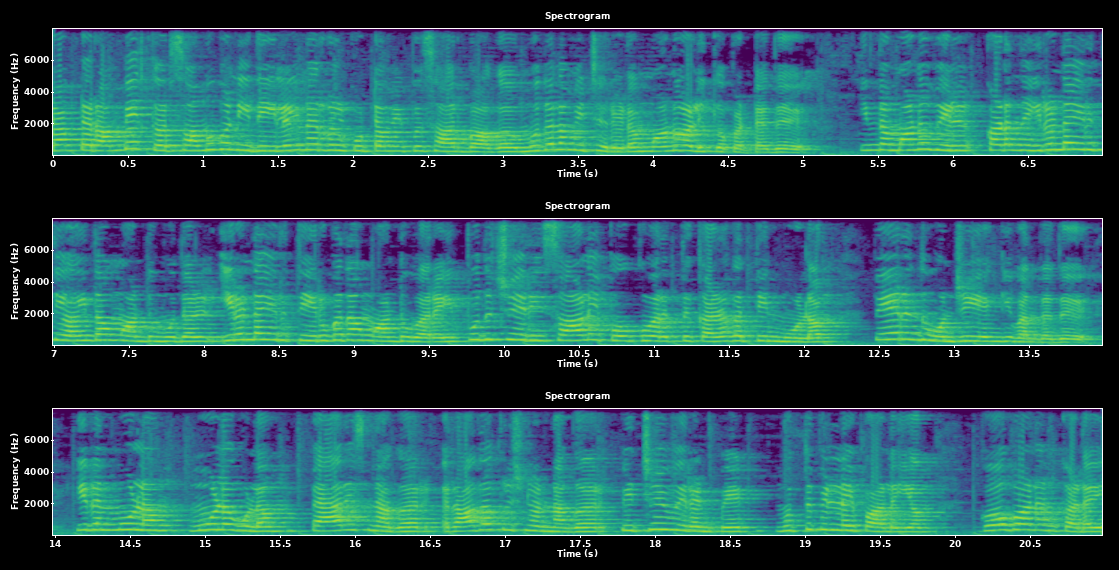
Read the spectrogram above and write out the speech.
டாக்டர் அம்பேத்கர் சமூக நீதி இளைஞர்கள் கூட்டமைப்பு சார்பாக முதலமைச்சரிடம் மனு அளிக்கப்பட்டது. இந்த மனுவில் கடந்த இரண்டாயிரத்தி ஐந்தாம் ஆண்டு முதல் இரண்டாயிரத்தி இருபதாம் ஆண்டு வரை புதுச்சேரி சாலை போக்குவரத்து கழகத்தின் மூலம் பேருந்து ஒன்று இயங்கி வந்தது. இதன் மூலம் மூலகுளம் பாரிஸ் நகர் ராதாகிருஷ்ணன் நகர் பிச்சைவீரன்பேட் முத்துப்பிள்ளைப்பாளையம் கோபாலன் கடை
